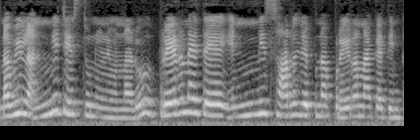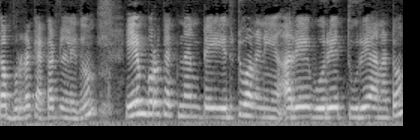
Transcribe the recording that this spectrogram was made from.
నవీల్ అన్నీ చేస్తూనే ఉన్నాడు. ప్రేరణ అయితే ఎన్నిసార్లు చెప్పినా ప్రేరణ నాకైతే ఇంకా బుర్రకి ఎక్కట్లేదు. ఏం బుర్రకి ఎక్కిందంటే ఎదుటి వాళ్ళని అరే ఒరే తురే అనటం.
